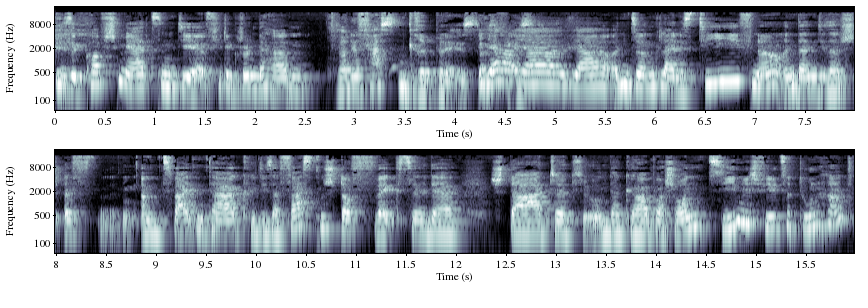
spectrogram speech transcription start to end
Diese Kopfschmerzen, die viele Gründe haben. So eine Fastengrippe ist das. Ja, fast. ja, ja. Und so ein kleines Tief, ne? Und dann dieser äh, am zweiten Tag dieser Fastenstoffwechsel, der startet und der Körper schon ziemlich viel zu tun hat.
